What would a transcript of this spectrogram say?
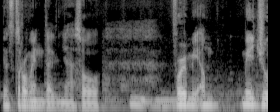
instrumental niya. So Mm-mm. for me ang medyo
